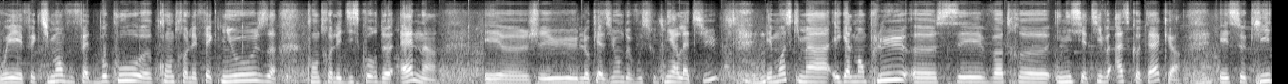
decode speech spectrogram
Oui, effectivement, vous faites beaucoup contre les fake news, contre les discours de haine et euh, j'ai eu l'occasion de vous soutenir là-dessus. Mhm. Et moi, ce qui m'a également plu, euh, c'est votre euh, initiative Ascotech mhm. et ce kit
